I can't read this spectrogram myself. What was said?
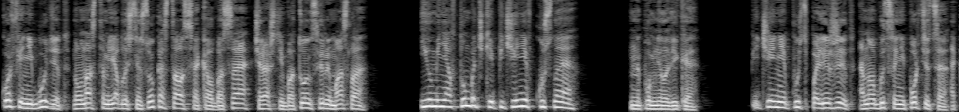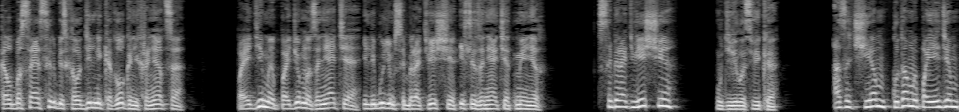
«Кофе не будет, но у нас там яблочный сок остался, колбаса, вчерашний батон, сыр и масло». «И у меня в тумбочке печенье вкусное», — напомнила Вика. «Печенье пусть полежит, оно быстро не портится, а колбаса и сыр без холодильника долго не хранятся. Пойди мы пойдем на занятия или будем собирать вещи, если занятия отменят». «Собирать вещи?» – удивилась Вика. «А зачем? Куда мы поедем?»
